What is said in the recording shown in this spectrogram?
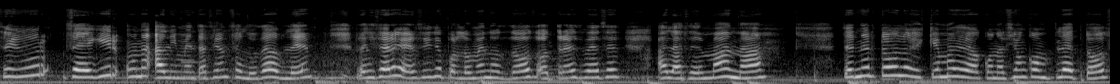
seguir una alimentación saludable, realizar ejercicio por lo menos dos o tres veces a la semana, tener todos los esquemas de vacunación completos,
